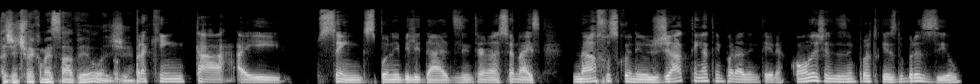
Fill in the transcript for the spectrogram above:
A gente vai começar a ver hoje. Para quem tá aí sem disponibilidades internacionais, na Fusconil já tem a temporada inteira com legendas em português do Brasil.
